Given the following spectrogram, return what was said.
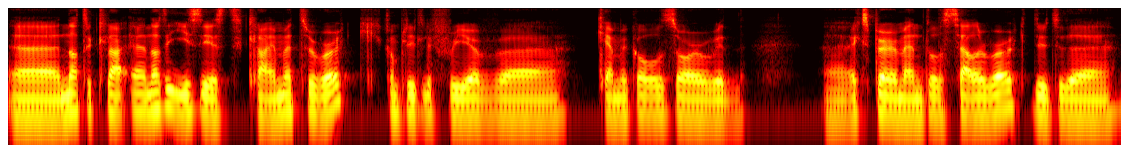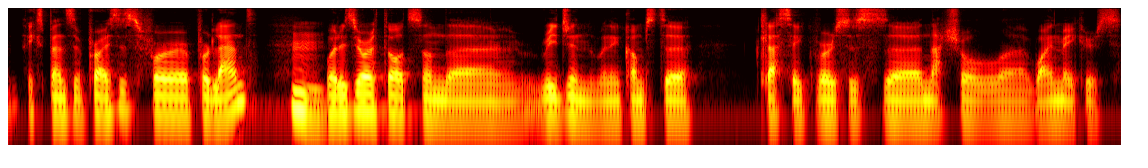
Uh, not, the uh, not the easiest climate to work, completely free of uh, chemicals or with uh, experimental cellar work due to the expensive prices for, for land. Hmm. What is your thoughts on the region when it comes to classic versus uh, natural uh, winemakers?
